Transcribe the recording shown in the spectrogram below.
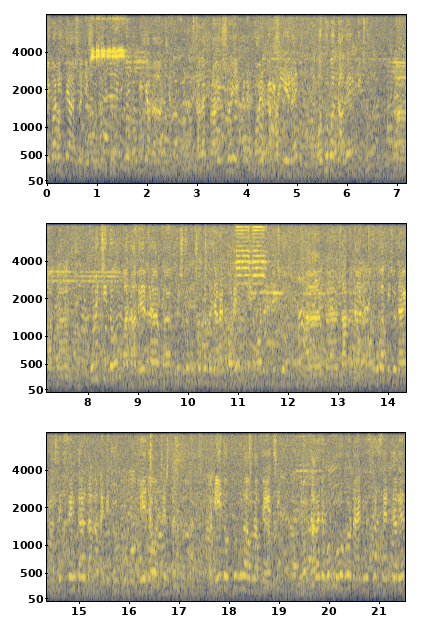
সেবা নিতে আসা যে সমস্ত রোগী যারা আছেন তারা প্রায়শই এখানে হয় হাতিয়ে নেয়, অথবা তাদের কিছু পরিচিত বা তাদের পৃষ্ঠপোষকতা যারা করে ধরনের কিছু ডাক্তার অথবা কিছু ডায়াগনস্টিক সেন্টারে তারা তাদেরকে জোরপূর্বক নিয়ে যাওয়ার চেষ্টা করে। এই তথ্যগুলো আমরা পেয়েছি এবং তারা যখন কোনো কোনো ডায়াগনস্টিক সেন্টারের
